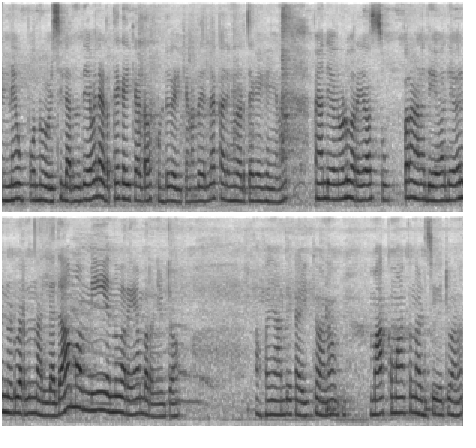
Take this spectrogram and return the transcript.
എണ്ണ ഉപ്പൊന്നും ഒഴിച്ചില്ലായിരുന്നു. ദേവൻ ഇടത്തെ കഴിക്കാട്ടോ ഫുഡ് കഴിക്കണം. അത് എല്ലാ കാര്യങ്ങളും ഇടത്തെ കഴിക്കണം. അപ്പം ഞാൻ ദേവനോട് പറയുക സൂപ്പറാണ് ദേവ. ദേവൻ എന്നോട് പറഞ്ഞു നല്ലതാ മമ്മി എന്ന് പറയാൻ പറഞ്ഞു കേട്ടോ അപ്പം ഞാൻ ദേ കഴിക്കുവാണ്. മാക്ക് മാക്ക് നടിച്ച് കയറ്റുവാണ്.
